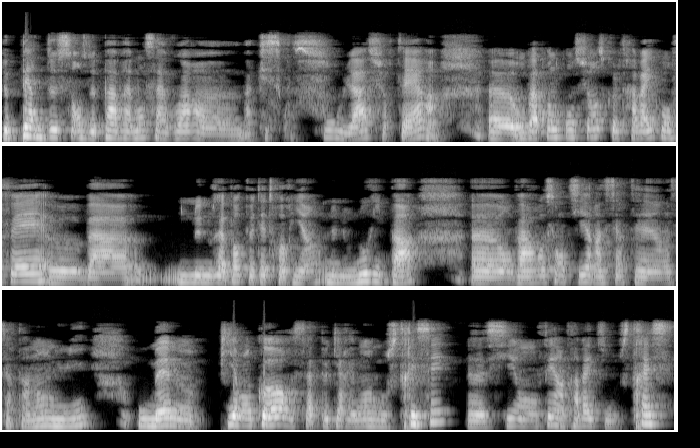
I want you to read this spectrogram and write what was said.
de perte de sens, de pas vraiment savoir euh, bah, qu'est-ce qu'on fout là sur Terre. Euh, on va prendre conscience que le travail qu'on fait euh, bah, ne nous apporte peut-être rien, ne nous nourrit pas. on va ressentir un certain, un certain ennui, ou même pire encore, ça peut carrément nous stresser si on fait un travail qui nous stresse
